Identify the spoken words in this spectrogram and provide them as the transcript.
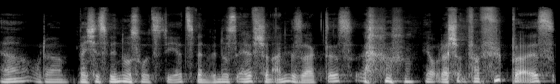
Ja, oder welches Windows holst du jetzt, wenn Windows 11 schon angesagt ist? ja, oder schon verfügbar ist.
